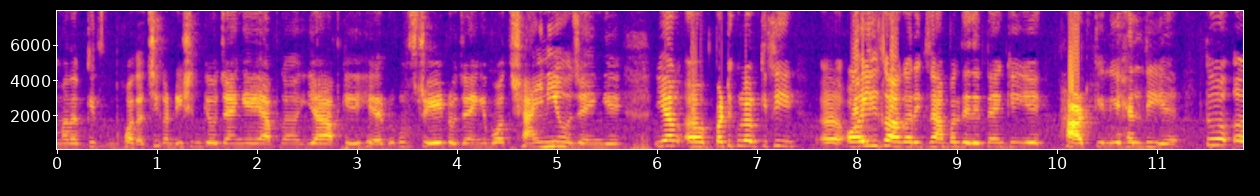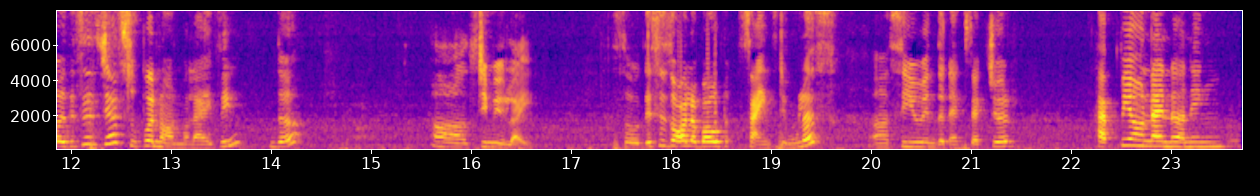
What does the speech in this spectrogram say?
मतलब किस बहुत अच्छी कंडीशन के हो जाएँगे आपका, या आपके हेयर बिल्कुल स्ट्रेट हो जाएँगे, बहुत शाइनी हो जाएँगे। या पर्टिकुलर किसी ऑयल का अगर एग्ज़ाम्पल दे देते हैं कि ये हार्ट के लिए हेल्दी है। तो this is just super normalising the uh, stimuli. So this is all about science stimulus. Uh, see you in the next lecture. Happy online learning.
